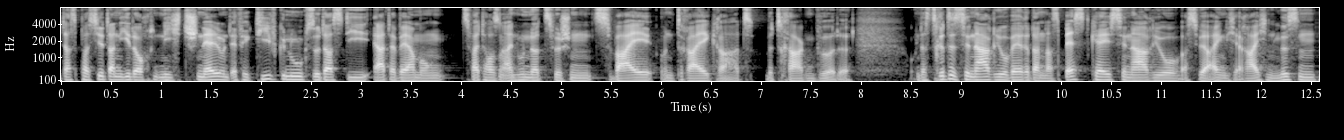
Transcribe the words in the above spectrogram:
das passiert dann jedoch nicht schnell und effektiv genug, sodass die Erderwärmung 2100 zwischen 2 und 3 Grad betragen würde. Und das dritte Szenario wäre dann das Best-Case-Szenario, was wir eigentlich erreichen müssen,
